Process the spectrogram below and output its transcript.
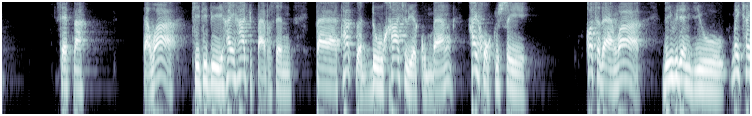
3.5%เซตนะ แต่ว่า TTB ให้ 5.8%แต่ถ้าเกิดดูค่าเฉลี่ยกลุ่มแบงค์ให้ 6.4 ก็แสดงว่า dividend yield ไม่ใช่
